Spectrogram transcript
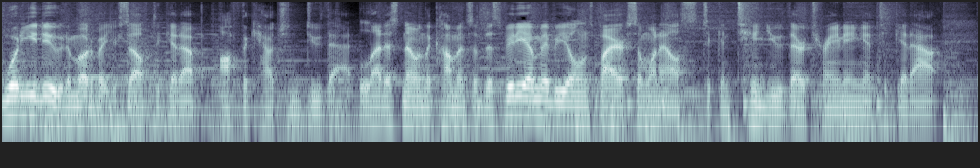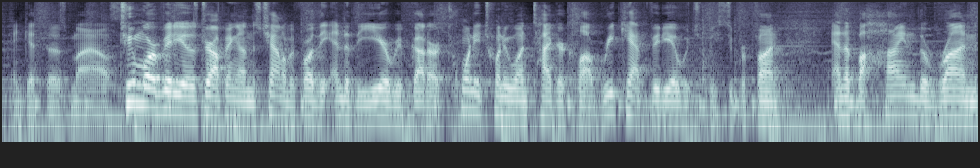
what do you do to motivate yourself to get up off the couch and do that? Let us know in the comments of this video. Maybe you'll inspire someone else to continue their training and to get out and get those miles. Two more videos dropping on this channel before the end of the year. We've got our 2021 Tiger Claw recap video, which will be super fun, and a behind the run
